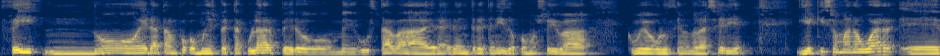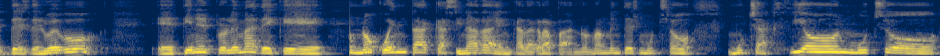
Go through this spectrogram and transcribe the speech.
Faith no era tampoco muy espectacular, pero me gustaba, era, era entretenido cómo se iba, cómo iba evolucionando la serie. Y X o Manowar, eh, desde luego, eh, tiene el problema de que no cuenta casi nada en cada grapa. Normalmente es mucho, mucha acción, mucho,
